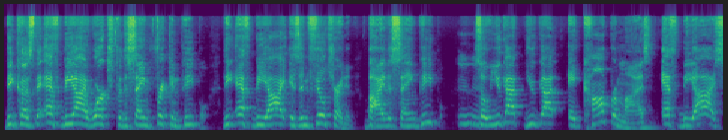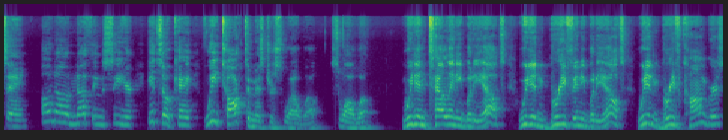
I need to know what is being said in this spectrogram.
because the FBI works for the same freaking people. The FBI is infiltrated by the same people. Mhm. So you got you got a compromised FBI saying, "Oh no, nothing to see here. It's okay. We talked to Mr. Swalwell. Swalwell. We didn't tell anybody else. We didn't brief anybody else. We didn't brief Congress.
